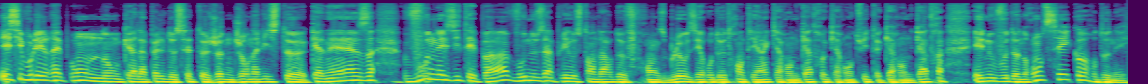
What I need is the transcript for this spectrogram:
Et si vous voulez répondre donc à l'appel de cette jeune journaliste canaise, vous n'hésitez pas, vous nous appelez au standard de France Bleu au 02 31 44 48 44 et nous vous donnerons ses coordonnées.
